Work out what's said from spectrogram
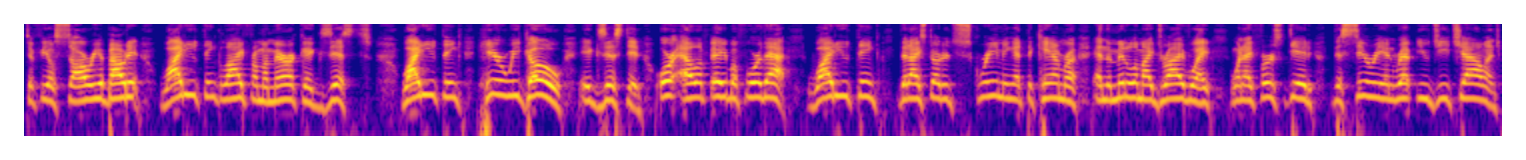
to feel sorry about it. Why do you think Live from America exists? Why do you think Here We Go existed or LFA before that? Why do you think that I started screaming at the camera in the middle of my driveway when I first did the Syrian refugee challenge?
